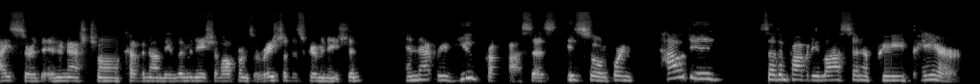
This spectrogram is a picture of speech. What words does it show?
ICERD, the International Covenant on the Elimination of All Forms of Racial Discrimination. And that review process is so important. How did Southern Poverty Law Center prepare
